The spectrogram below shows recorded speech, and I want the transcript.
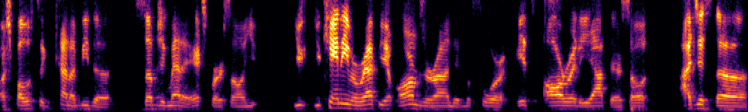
are supposed to kind of be the subject matter experts on you. You you can't even wrap your arms around it before it's already out there. So I just uh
